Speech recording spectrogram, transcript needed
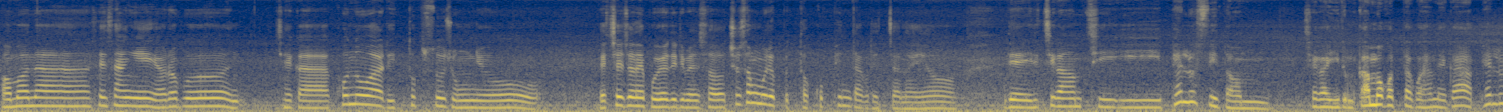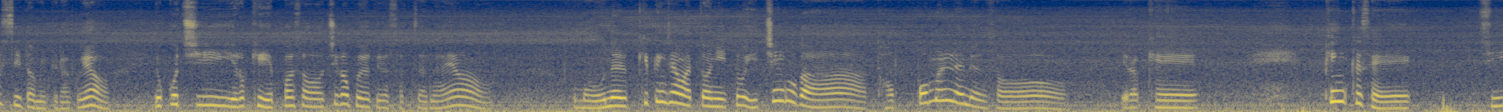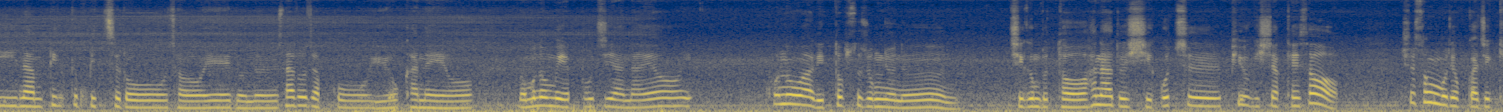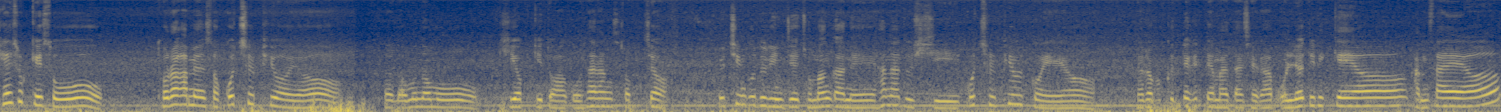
어머나 세상에 여러분 제가 코노아 리톱소 종류 며칠 전에 보여드리면서 추석 무렵부터 꽃핀다고 그랬잖아요. 근데 일찌감치 이 펠루시덤 제가 이름 까먹었다고 한 애가 펠루시덤이더라고요. 이 꽃이 이렇게 예뻐서 찍어 보여드렸었잖아요. 어머, 오늘 키핑장 왔더니 또 이 친구가 더 뽐을 내면서 이렇게 핑크색 진한 핑크빛으로 저의 눈을 사로잡고 유혹하네요. 너무너무 예쁘지 않아요? 코노와 리톱스 종류는 지금부터 하나둘씩 꽃을 피우기 시작해서 추석 무렵까지 계속 계속 돌아가면서 꽃을 피워요. 너무너무 귀엽기도 하고 사랑스럽죠? 이 친구들이 이제 조만간에 하나둘씩 꽃을 피울 거예요. 여러분 그때그때마다 제가 올려드릴게요. 감사해요.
